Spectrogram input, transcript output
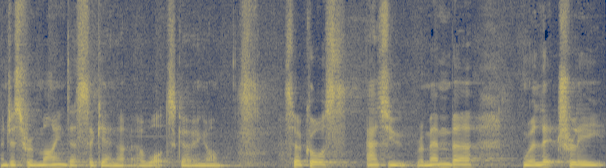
and just remind us again of, what's going on. So, of course, as you remember, we're literally,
